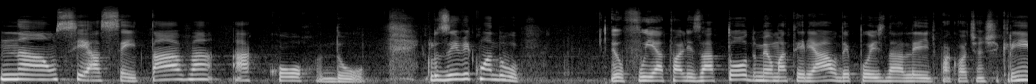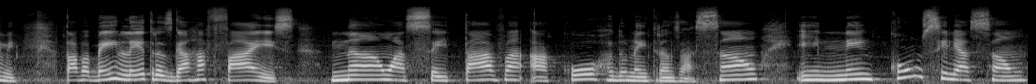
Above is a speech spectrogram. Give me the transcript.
Não se aceitava acordo. Inclusive, quando eu fui atualizar todo o meu material depois da lei do pacote anticrime, estava bem letras garrafais. Não aceitava acordo nem transação e nem conciliação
